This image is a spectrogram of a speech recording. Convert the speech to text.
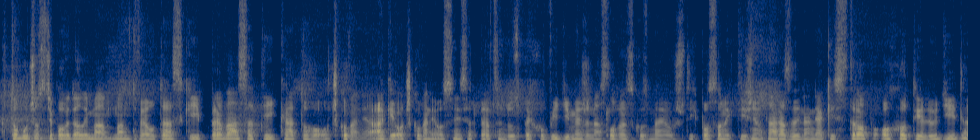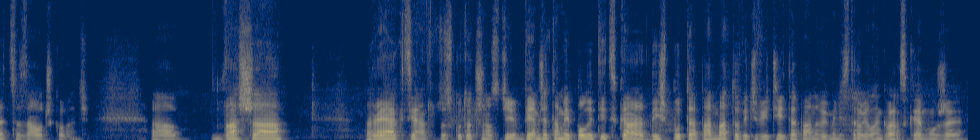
K tomu, čo ste povedali, mám, mám dve otázky. Prvá sa týka toho očkovania. Ak je očkovanie 80% úspechu, vidíme, že na Slovensku sme už v tých posledných týždňoch narazili na nejaký strop ochoty ľudí dať sa zaočkovať. Vaša reakcia na túto skutočnosť. Viem, že tam je politická dišputa. Pán Matovič vyčíta pánovi ministrovi Langvarskému, že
